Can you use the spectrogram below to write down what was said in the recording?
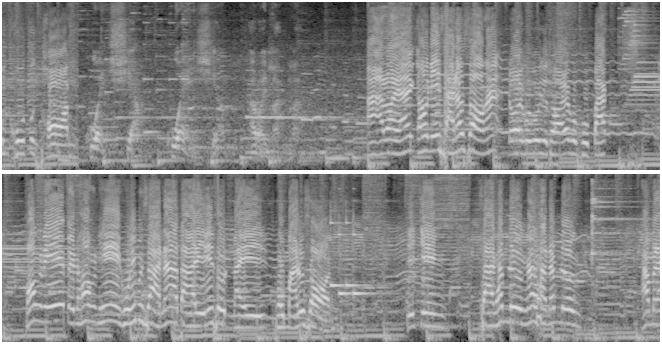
คุณครูสุนทรกล้วยเชียมกล้วยเชียมอร่อยมากมากอะอร่อยฮะห้องนี้สายทั้งสองฮะโดยคุณครูสุนทรและคุณครูปัก ห้องนี้เป็นห้องที่ครูที่ปรึกษาหน้าตาดีที่สุดในพรหมานุสรณ์จริงๆสารทับหนึ่งนะสารทับหนึ่งทำอะไร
